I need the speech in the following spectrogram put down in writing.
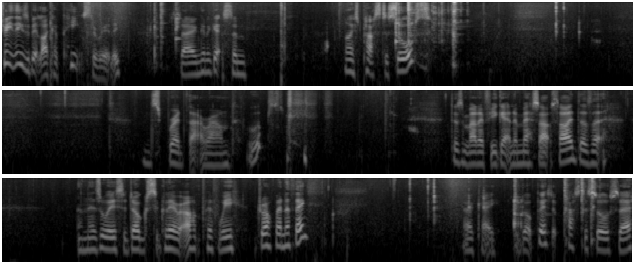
treat these a bit like a pizza really. So I'm going to get some nice pasta sauce. And spread that around. Whoops. Doesn't matter if you're getting a mess outside, does it? And there's always the dogs to clear it up if we drop anything. Okay, we've got a bit of pasta sauce there.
